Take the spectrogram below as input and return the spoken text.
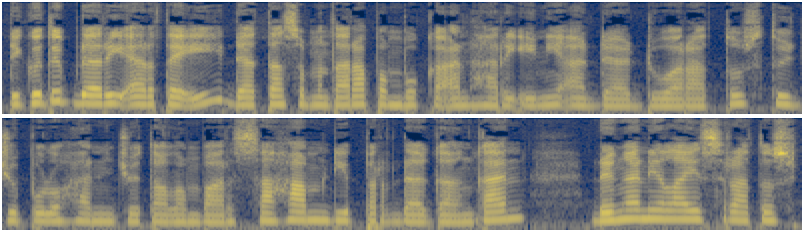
Dikutip dari RTI, data sementara pembukaan hari ini ada 270-an juta lembar saham diperdagangkan dengan nilai 184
